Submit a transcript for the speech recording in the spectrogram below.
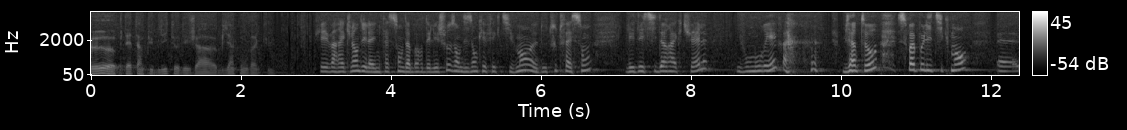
que euh, peut-être un public déjà bien convaincu. Puis Eva Reckland, il a une façon d'aborder les choses en disant qu'effectivement, euh, de toute façon, les décideurs actuels, ils vont mourir bientôt, soit politiquement, euh,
